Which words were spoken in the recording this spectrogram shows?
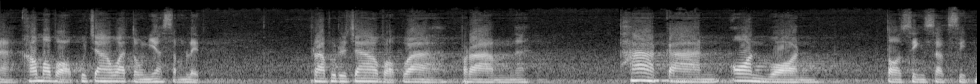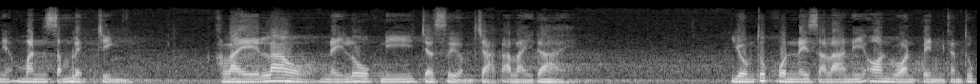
นะเขามาบอกพระเจ้าว่าตรงนี้สำเร็จ พระพุทธเจ้าบอกว่าพรามนะถ้าการอ้อนวอนต่อสิ่งศักดิ์สิทธิ์เนี่ยมันสำเร็จจริง ใครเล่าในโลกนี้จะเสื่อมจากอะไรได้ โยมทุกคนในศาลานี้อ้อนวอนเป็นกันทุก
